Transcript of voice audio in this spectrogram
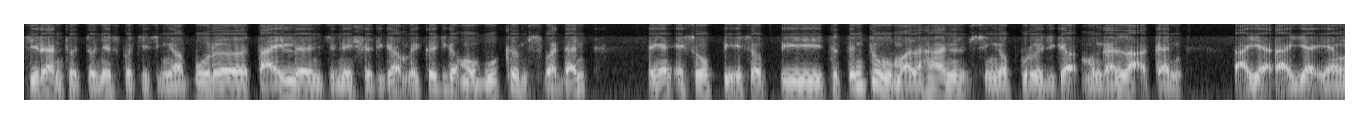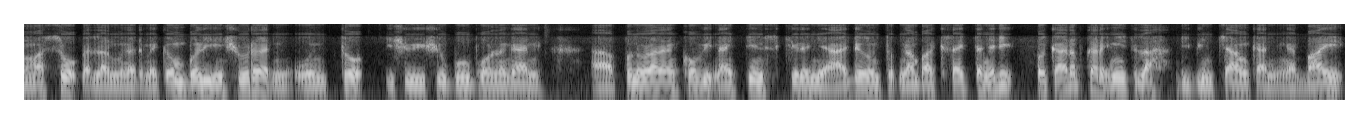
jiran contohnya seperti Singapura, Thailand, Indonesia juga mereka juga membuka sepadan dengan SOP-SOP tertentu malahan Singapura juga menggalakkan rakyat-rakyat yang masuk ke dalam negara mereka membeli insurans untuk isu-isu berhubung dengan uh, penularan COVID-19 sekiranya ada untuk menambah kesihatan. Jadi perkara-perkara ini telah dibincangkan dengan baik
